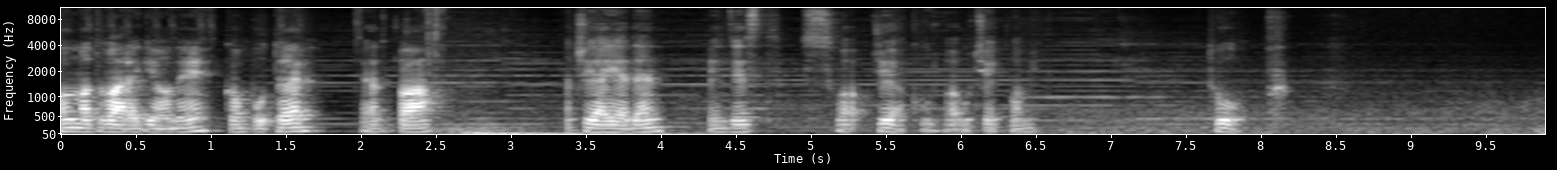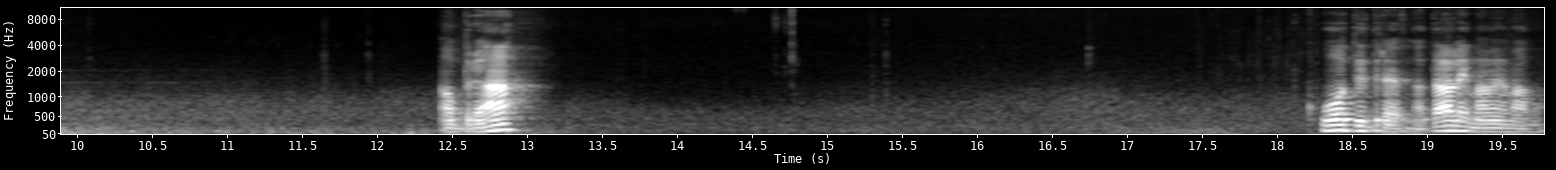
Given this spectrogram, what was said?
On ma dwa regiony, komputer, ja dwa, znaczy ja jeden, więc jest słabo. Gdzie ja kurwa uciekło mi? Tu. Dobra. Kłody drewna, dalej mamy mało.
